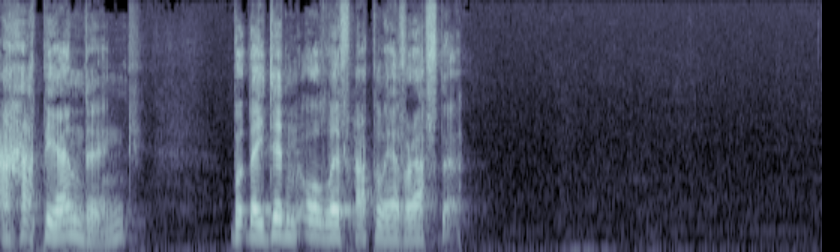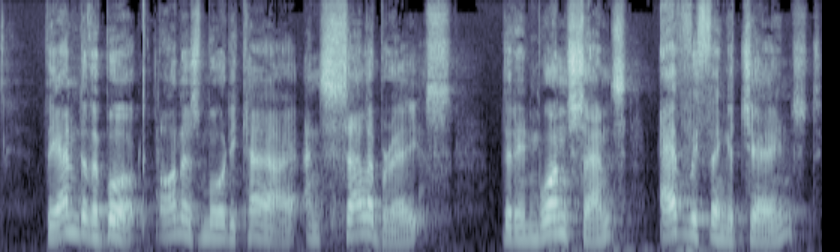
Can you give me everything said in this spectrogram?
a happy ending, but they didn't all live happily ever after. The end of the book honours Mordecai and celebrates that, in one sense, everything had changed.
